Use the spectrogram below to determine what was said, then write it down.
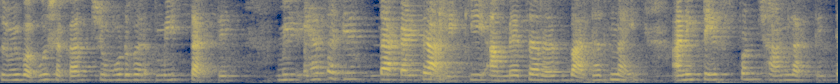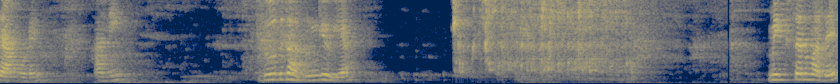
तुम्ही बघू शकाल चिमूटभर मीठ टाकते. मीठ ह्यासाठी टाकायचं आहे की आंब्याचा रस बाधत नाही आणि टेस्ट पण छान लागते त्यामुळे. आणि दूध घालून घेऊया. मिक्सरमध्ये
